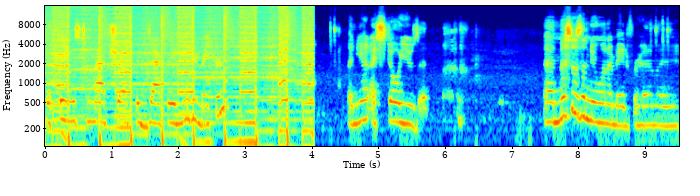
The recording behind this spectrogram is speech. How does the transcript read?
Get the things to match up exactly in Movie Maker. And yet I still use it. and this is a new one I made for him. I,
